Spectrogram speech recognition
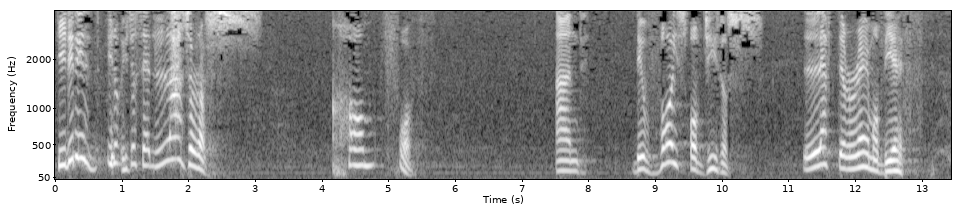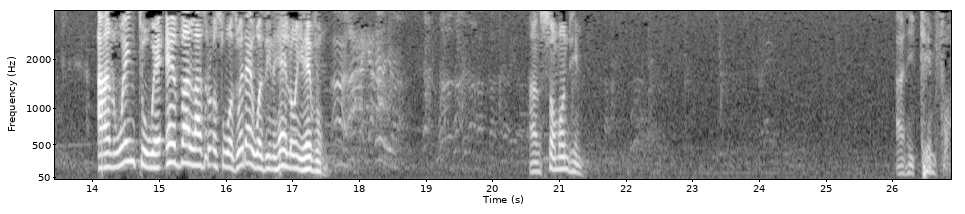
He didn't, you know, he just said, Lazarus, come forth. And the voice of Jesus left the realm of the earth and went to wherever Lazarus was, whether it was in hell or in heaven, and summoned him. And he came forth.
